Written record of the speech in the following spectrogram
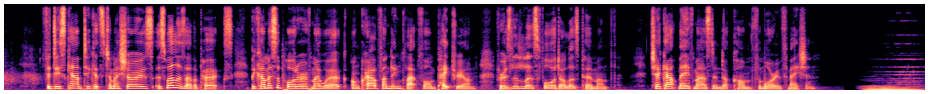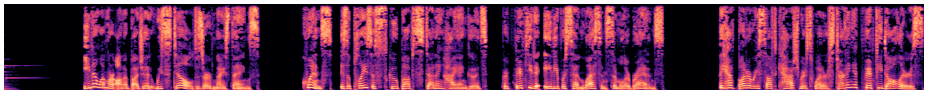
For discount tickets to my shows, as well as other perks, become a supporter of my work on crowdfunding platform Patreon for as little as $4 per month. Check out maevemarsden.com for more information. Even when we're on a budget, we still deserve nice things. Quince is a place to scoop up stunning high end goods for 50 to 80% less than similar brands. They have buttery soft cashmere sweaters starting at $50,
